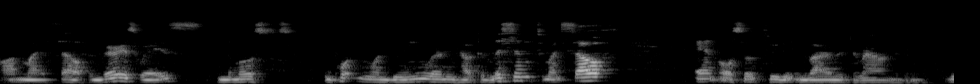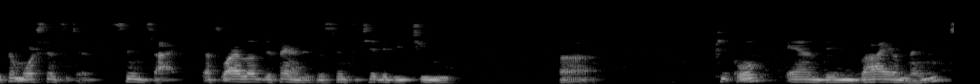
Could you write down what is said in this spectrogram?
on myself in various ways. And the most important one being learning how to listen to myself and also to the environment around me to become more sensitive, sensai. That's why I love Japan, is the sensitivity to uh, people and the environment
